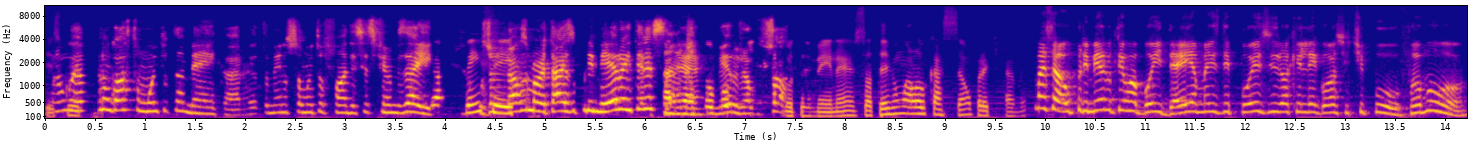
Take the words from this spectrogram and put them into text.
Eu não, eu não gosto muito também, cara. Eu também não sou muito fã desses filmes aí. Bem Os feito. Jogos Mortais, o primeiro é interessante. É, o primeiro jogo só. também, né? Só teve uma locação praticamente. Mas ó, o primeiro tem uma boa ideia, mas depois virou aquele negócio de tipo, vamos,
